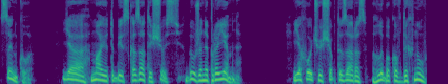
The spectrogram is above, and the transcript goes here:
Синку, я маю тобі сказати щось дуже неприємне. Я хочу, щоб ти зараз глибоко вдихнув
